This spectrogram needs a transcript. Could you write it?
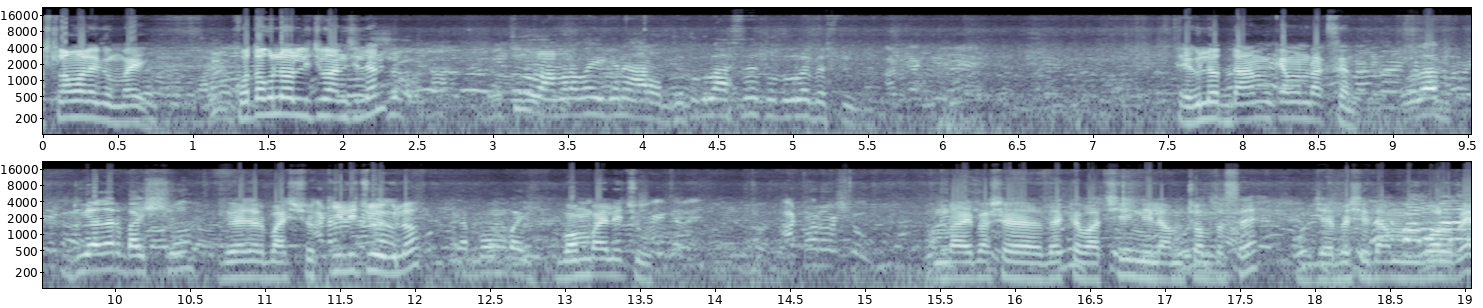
আসসালামু আলাইকুম ভাই। কতগুলো লিচু আনছিলেন? আমরা ভাই এখানে আর যতগুলো আছে ততগুলো বেস্ট এগুলোর দাম কেমন রাখছেন? দুই হাজার বাইশশো। দুই হাজার বাইশশো। কী লিচু এগুলো? বোম্বাই। বোম্বাই লিচু। আমরা এই পাশে দেখতে পাচ্ছি নিলাম চলতেছে যে বেশি দাম বলবে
